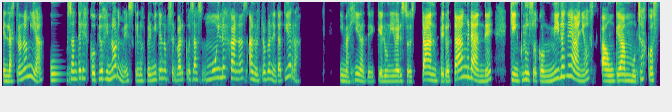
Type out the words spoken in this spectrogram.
En la astronomía usan telescopios enormes que nos permiten observar cosas muy lejanas a nuestro planeta Tierra. Imagínate que el universo es tan, pero tan grande que incluso con miles de años aún quedan muchas cosas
